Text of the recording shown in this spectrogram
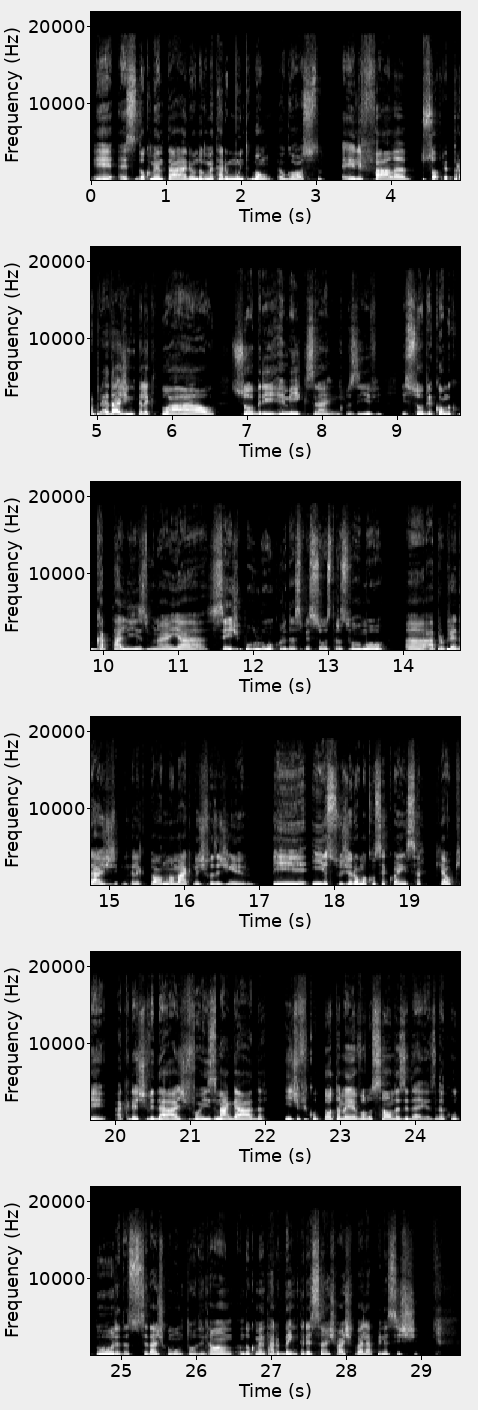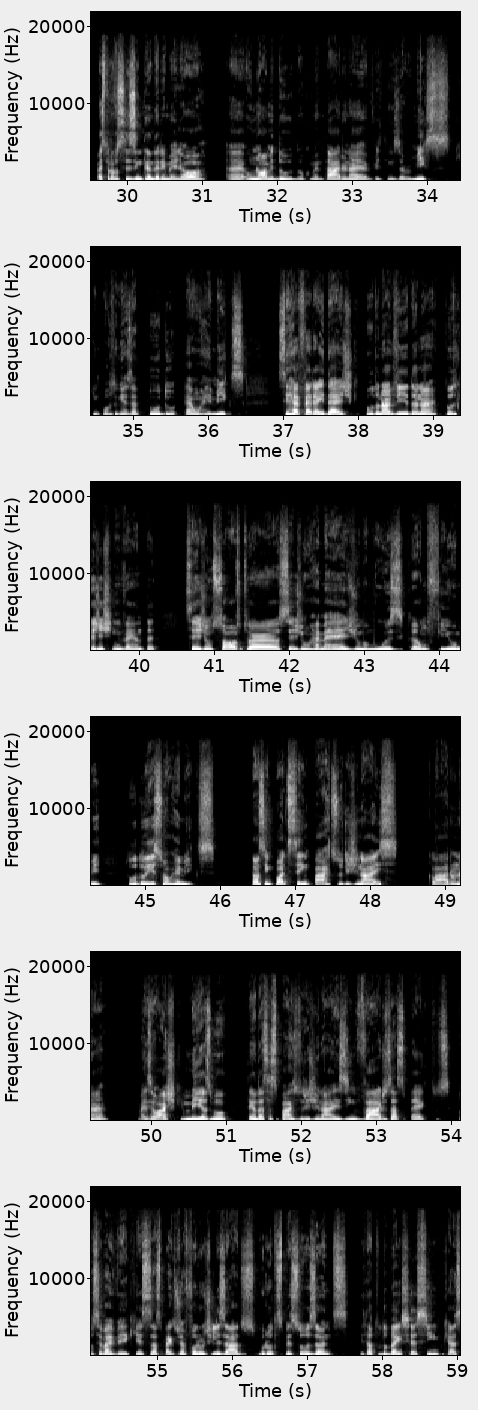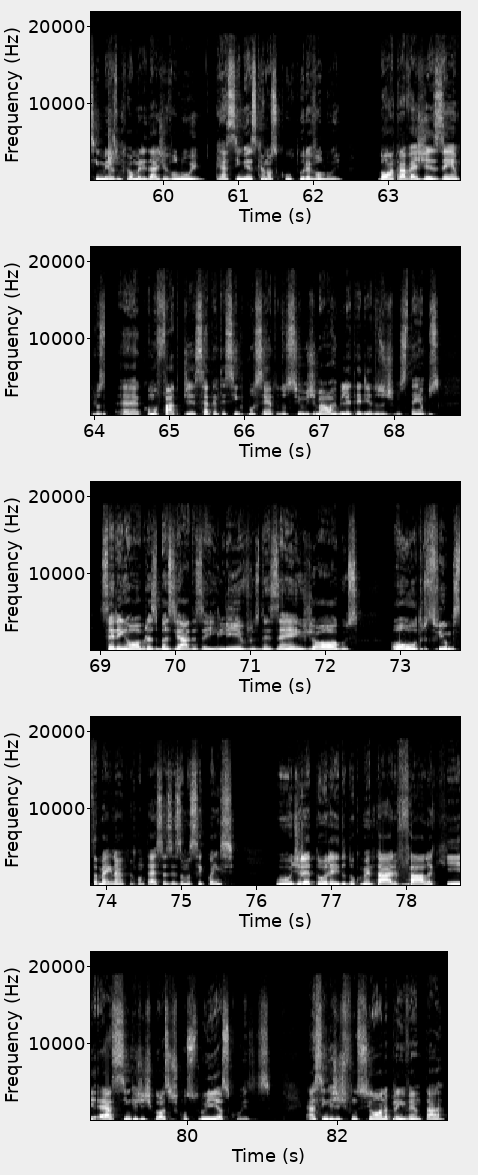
E esse documentário é um documentário muito bom, eu gosto ele fala sobre propriedade intelectual, sobre remix, né, inclusive, e sobre como o capitalismo, né, e a sede por lucro das pessoas transformou uh, a propriedade intelectual numa máquina de fazer dinheiro. E isso gerou uma consequência, que é o quê? A criatividade foi esmagada e dificultou também a evolução das ideias, da cultura, da sociedade como um todo. Então é um documentário bem interessante, eu acho que vale a pena assistir. Mas para vocês entenderem melhor, é, o nome do documentário, né, Everything's a Remix, que em português é Tudo é um Remix, se refere à ideia de que tudo na vida, né, tudo que a gente inventa, seja um software, seja um remédio, uma música, um filme, tudo isso é um remix. Então, assim, pode ser em partes originais, claro, né, mas eu acho que mesmo tendo essas partes originais em vários aspectos. Você vai ver que esses aspectos já foram utilizados por outras pessoas antes. E tá tudo bem ser assim, porque é assim mesmo que a humanidade evolui. É assim mesmo que a nossa cultura evolui. Bom, através de exemplos, é, como o fato de 75% dos filmes de maior bilheteria dos últimos tempos serem obras baseadas em livros, desenhos, jogos, ou outros filmes também, né? Que acontece, às vezes é uma sequência. O diretor aí do documentário fala que é assim que a gente gosta de construir as coisas. É assim que a gente funciona para inventar,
